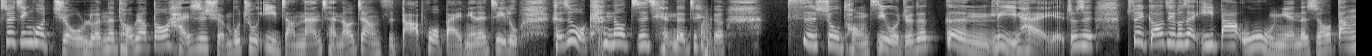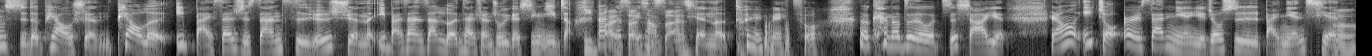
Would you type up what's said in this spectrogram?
所以经过九轮的投票，都还是选不出议长，难产到这样子，打破百年的记录。可是我看到之前的这个。次数统计，我觉得更厉害耶！就是最高纪录在一八五五年的时候，当时的票选票了一百三十三次，就是选了一百三十三轮才选出一个新议长，但是非常之前了。对，没错。那看到这个，我直傻眼。然后一九二三年，也就是百年前，嗯、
